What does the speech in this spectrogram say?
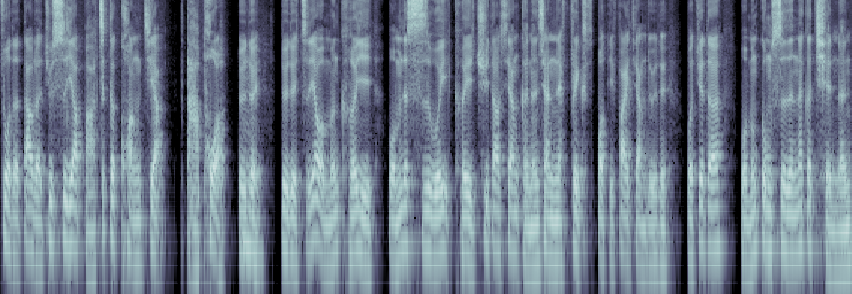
做得到的，就是要把这个框架打破，对不对？嗯、对对，只要我们可以，我们的思维可以去到像可能像 Netflix、Spotify 这样，对不对？我觉得我们公司的那个潜能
